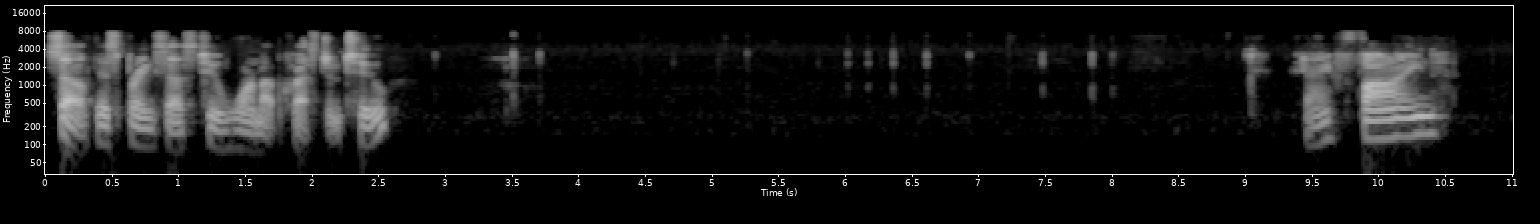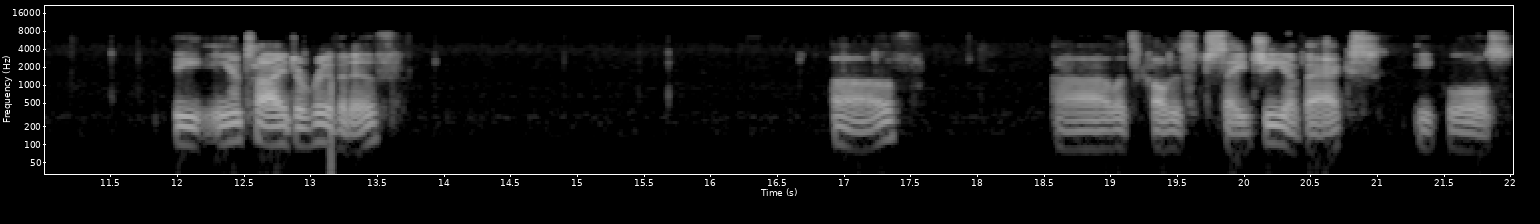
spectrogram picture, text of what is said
so this brings us to warm-up question 2. Okay, find the antiderivative of, uh, let's call this, say, g of x equals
